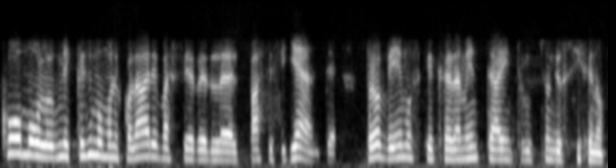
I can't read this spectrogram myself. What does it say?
como el mecanismo molecular va a ser el, el, paso siguiente, pero vemos que claramente hay introducción de oxígeno,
